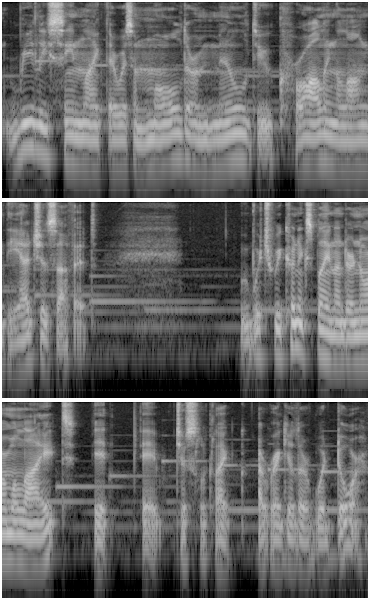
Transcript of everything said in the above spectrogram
really seemed like there was a mold or mildew crawling along the edges of it, which we couldn't explain under normal light. It just looked like a regular wood door.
